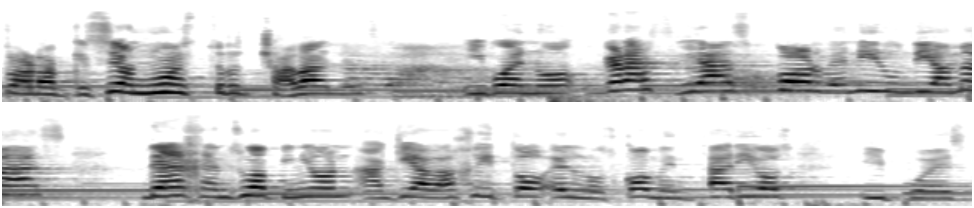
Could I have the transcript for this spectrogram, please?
para que sean nuestros chavales. Y bueno, gracias por venir un día más. Dejen su opinión aquí abajito en los comentarios. Y pues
